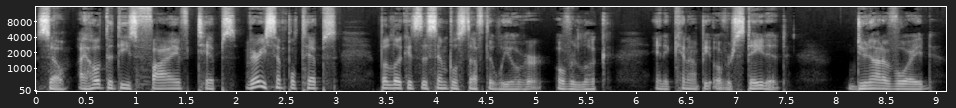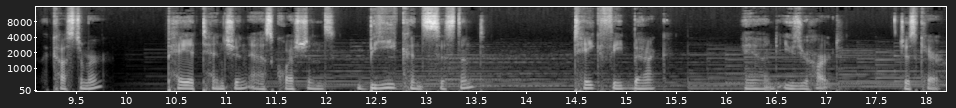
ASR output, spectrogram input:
So, I hope that these 5 tips, very simple tips, but look, it's the simple stuff that we over overlook and it cannot be overstated. Do not avoid the customer. Pay attention, ask questions, be consistent, take feedback, and use your heart. Just care.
